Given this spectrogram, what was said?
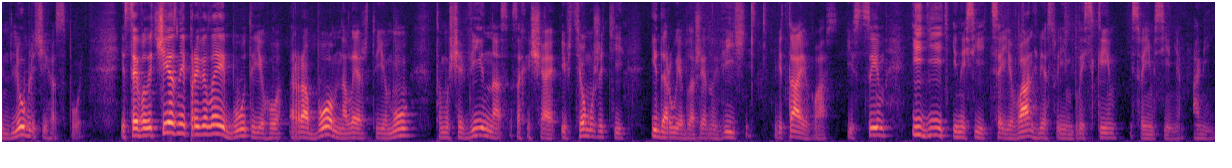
Він люблячий Господь. І це величезний привілей бути Його рабом, належати Йому, тому що Він нас захищає і в цьому житті, і дарує блаженну вічність. Вітаю вас із цим. Ідіть і несіть це Євангеліє своїм близьким і своїм сім'ям. Амінь.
